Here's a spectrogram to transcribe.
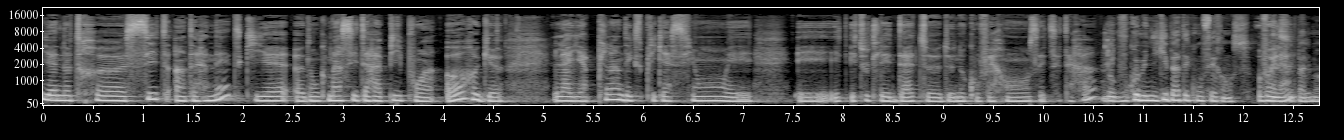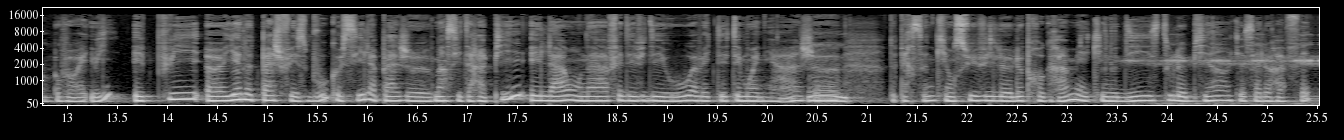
Il y a notre euh, site internet qui est euh, donc mincithérapie.org. Là, il y a plein d'explications et, et, toutes les dates de nos conférences, etc. Donc, vous communiquez par des conférences, voilà. principalement. Oui. Et puis, il y a notre page Facebook aussi, la page Mincithérapie. Et là, on a fait des vidéos avec des témoignages. Mmh de personnes qui ont suivi le, programme et qui nous disent tout le bien que ça leur a fait.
